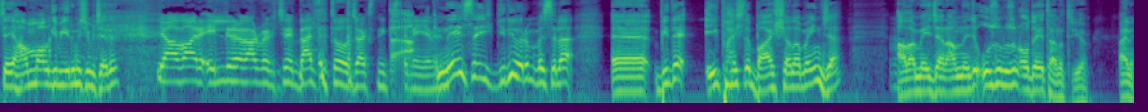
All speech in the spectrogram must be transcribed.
şey hammal gibi girmişim içeri. Ya var ya 50 lira vermek için bel fıtı olacaksın ikisine yemin. Neyse giriyorum mesela e, bir de ilk başta bağış alamayınca alamayacağını anlayınca uzun uzun odayı tanıtıyor. Hani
